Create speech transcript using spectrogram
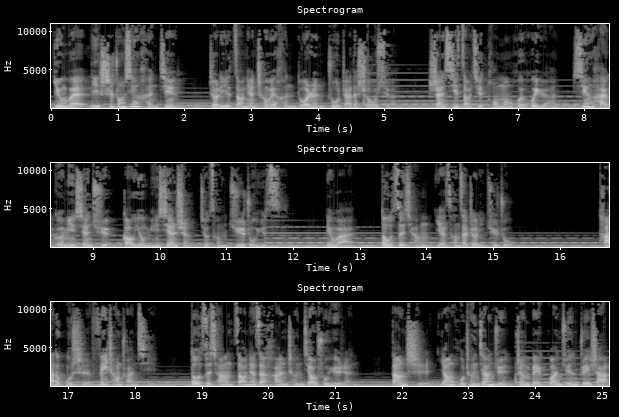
因为离市中心很近，这里早年成为很多人住宅的首选。陕西早期同盟会会员、辛亥革命先驱高佑明先生就曾居住于此。另外，窦自强也曾在这里居住。他的故事非常传奇。窦自强早年在韩城教书育人，当时杨虎城将军正被官军追杀。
